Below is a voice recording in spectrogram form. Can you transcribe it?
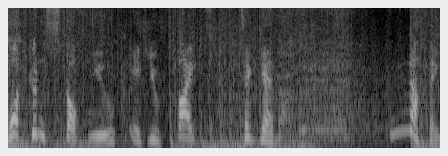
What can stop you if you fight together? Nothing.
